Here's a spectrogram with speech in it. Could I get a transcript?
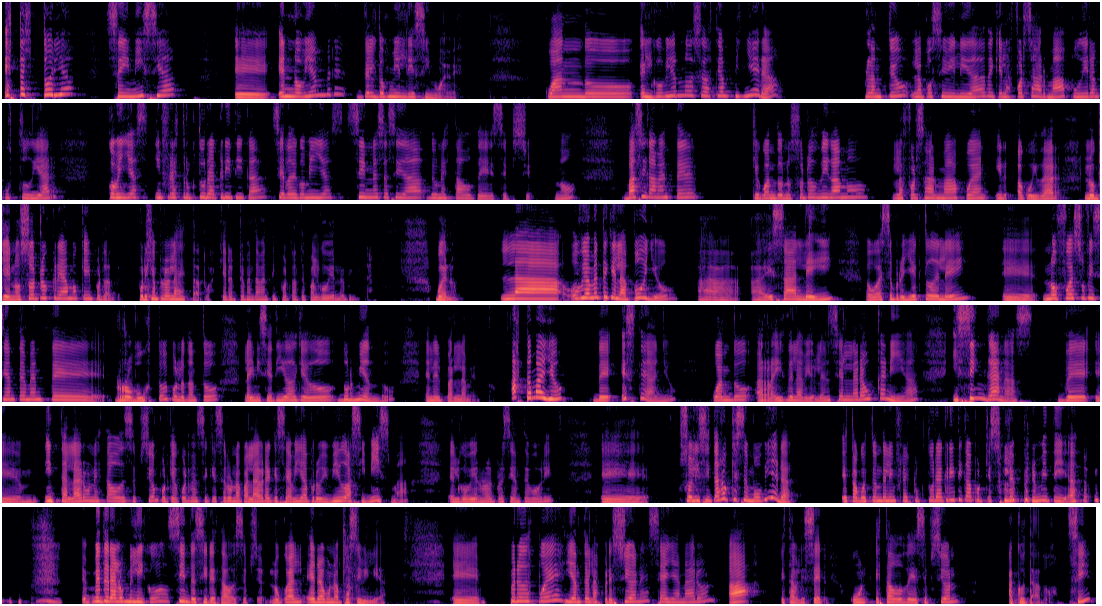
Esta historia se inicia eh, en noviembre del 2019, cuando el gobierno de Sebastián Piñera planteó la posibilidad de que las Fuerzas Armadas pudieran custodiar, comillas, infraestructura crítica, cierre de comillas, sin necesidad de un estado de excepción, ¿no? Básicamente, que cuando nosotros digamos las Fuerzas Armadas puedan ir a cuidar lo que nosotros creamos que es importante. Por ejemplo, las estatuas, que eran tremendamente importantes para el gobierno de Piñera. Bueno, la, obviamente que el apoyo a, a esa ley o a ese proyecto de ley eh, no fue suficientemente robusto y por lo tanto la iniciativa quedó durmiendo en el Parlamento. Hasta mayo de este año, cuando a raíz de la violencia en la Araucanía y sin ganas de em, instalar un estado de excepción, porque acuérdense que esa era una palabra que se había prohibido a sí misma el gobierno del presidente Boric, eh, solicitaron que se moviera esta cuestión de la infraestructura crítica porque eso les permitía meter a los milicos sin decir estado de excepción, lo cual era una posibilidad. Eh, pero después, y ante las presiones, se allanaron a establecer un estado de excepción acotado, ¿sí?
